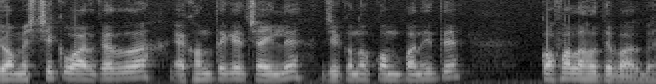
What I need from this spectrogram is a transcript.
ডোমেস্টিক ওয়ার্কাররা এখন থেকে চাইলে যে কোনো কোম্পানিতে কফালা হতে পারবে।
